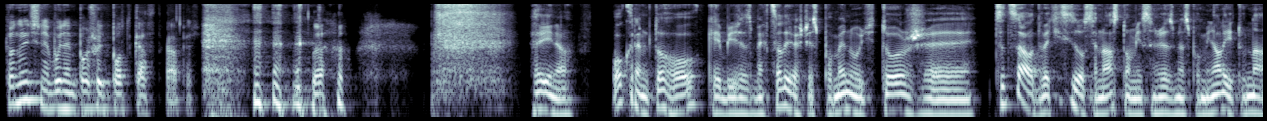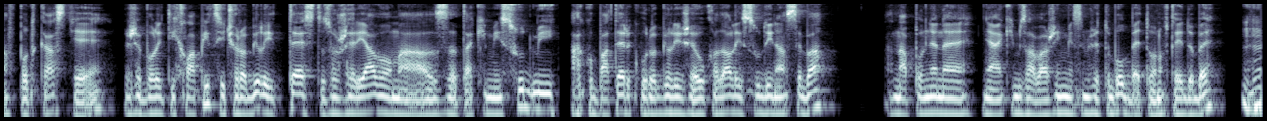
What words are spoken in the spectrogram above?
Konečne budem počuť podcast, chápeš? Hej no. Okrem toho, keby že sme chceli ešte spomenúť to, že cca v 2018, myslím, že sme spomínali tu na v podcaste, že boli tí chlapíci, čo robili test so žeriavom a s takými súdmi, ako baterku robili, že ukladali súdy na seba, naplnené nejakým závažím, myslím, že to bol betón v tej dobe. Mhm.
